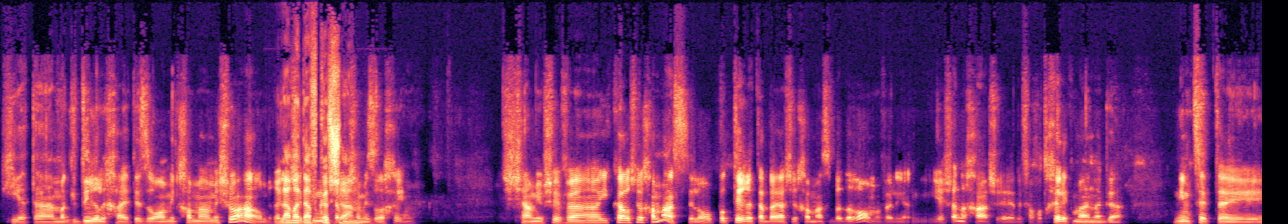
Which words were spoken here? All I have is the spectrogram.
כי אתה מגדיר לך את אזור המלחמה המשוער. למה דווקא שם? שם יושב העיקר של חמאס, זה לא פותר את הבעיה של חמאס בדרום, אבל יש הנחה שלפחות חלק מההנהגה נמצאת אה,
